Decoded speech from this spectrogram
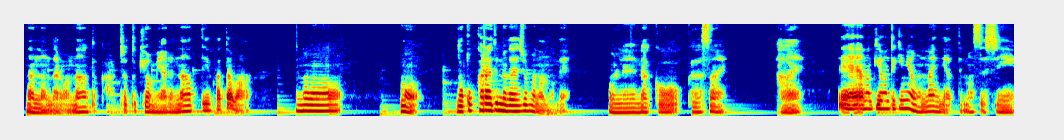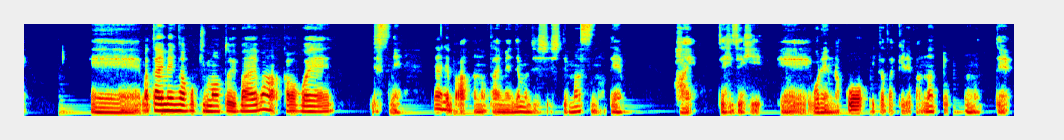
何なんだろうなとか、ちょっと興味あるなっていう方は、あのもう、どこからでも大丈夫なので、ご連絡をください。はい。で、あの、基本的にはオンラインでやってますし、えー、まあ、対面がご希望という場合は、川越ですね。であれば、あの、対面でも実施してますので、はい。ぜひぜひ、えー、ご連絡をいただければなと思って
